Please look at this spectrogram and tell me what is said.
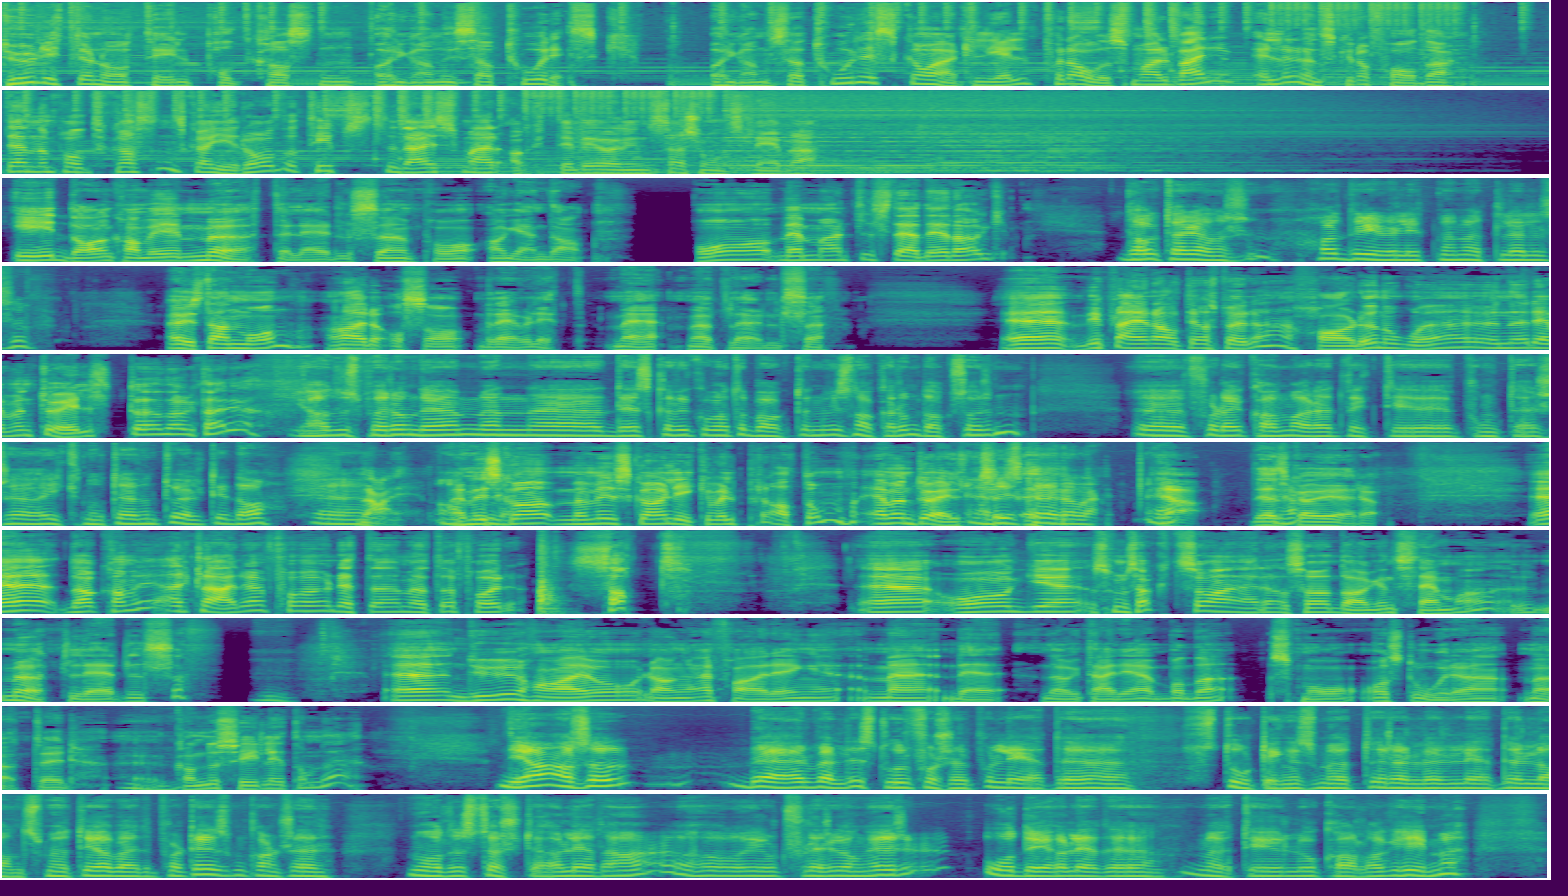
Du lytter nå til podkasten Organisatorisk. Organisatorisk skal være til hjelp for alle som har verv eller ønsker å få det. Denne podkasten skal gi råd og tips til deg som er aktiv i organisasjonslivet. I dag har vi møteledelse på agendaen. Og hvem er til stede i dag? Dag Terje Andersen har drevet litt med møteledelse. Øystein Moen har også drevet litt med møteledelse. Eh, vi pleier alltid å spørre, har du noe under eventuelt, eh, Dag Terje? Ja, du spør om det, men eh, det skal vi komme tilbake til når vi snakker om dagsorden. For det kan være et viktig punkt der, så jeg har ikke noe til eventuelt i dag. Nei, men vi, skal, men vi, skal, likevel prate om eventuelt. Ja, vi skal gjøre det. Ja, ja det skal ja. vi gjøre. Eh, da kan vi erklære for dette møtet for satt. og som sagt så er altså dagens tema møteledelse. Mm. Eh, du har jo lang erfaring med det, Dag Terje. Både små og store møter. Eh, kan du si litt om det? Ja, altså det er veldig stor forskjell på å lede Stortingets møter eller lede landsmøtet i Arbeiderpartiet, som kanskje er noe av det største jeg har leda og gjort flere ganger, og det å lede møte i lokallaget hjemme.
